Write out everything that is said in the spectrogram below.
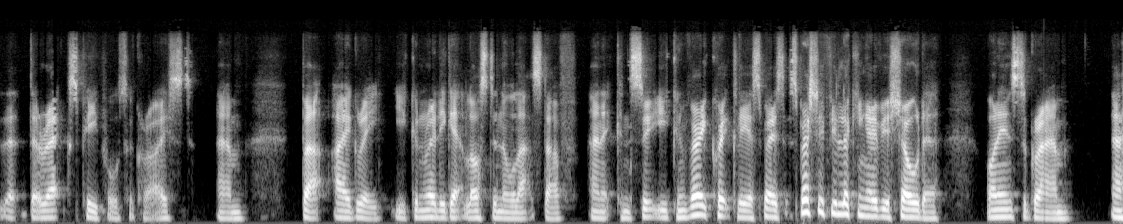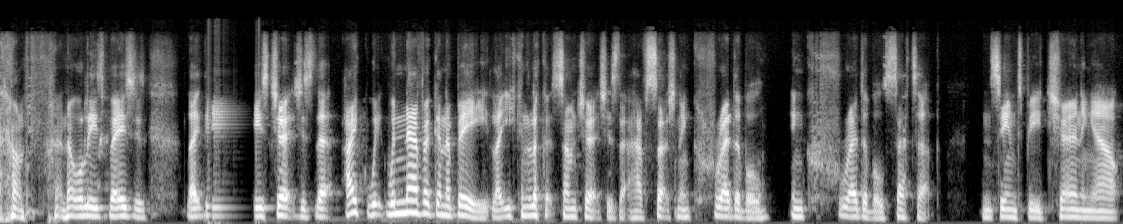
that directs people to Christ. Um, but I agree, you can really get lost in all that stuff, and it can suit you can very quickly, I suppose, especially if you're looking over your shoulder on Instagram and on and all these pages, like these churches that I we, we're never going to be like. You can look at some churches that have such an incredible, incredible setup and seem to be churning out,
